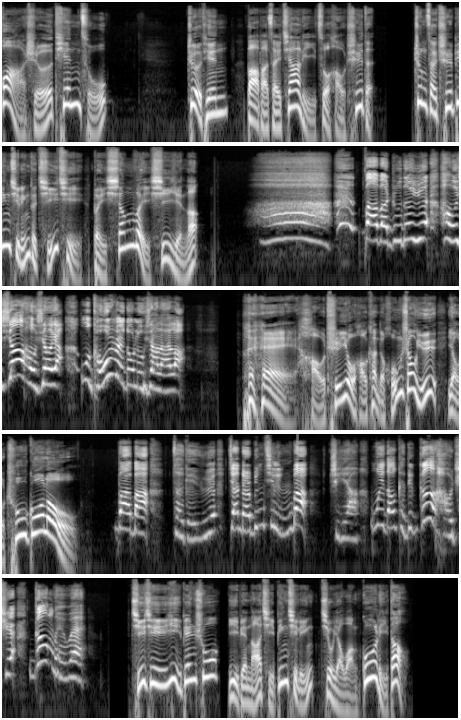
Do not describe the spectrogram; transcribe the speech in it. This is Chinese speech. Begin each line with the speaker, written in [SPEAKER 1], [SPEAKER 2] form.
[SPEAKER 1] 画蛇添足。这天，爸爸在家里做好吃的，正在吃冰淇淋的琪琪被香味吸引了。
[SPEAKER 2] 啊，爸爸煮的鱼好香好香呀，我口水都流下来了。
[SPEAKER 1] 嘿嘿，好吃又好看的红烧鱼要出锅喽！
[SPEAKER 2] 爸爸，再给鱼加点冰淇淋吧，这样味道肯定更好吃，更美味。
[SPEAKER 1] 琪琪一边说，一边拿起冰淇淋就要往锅里倒。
